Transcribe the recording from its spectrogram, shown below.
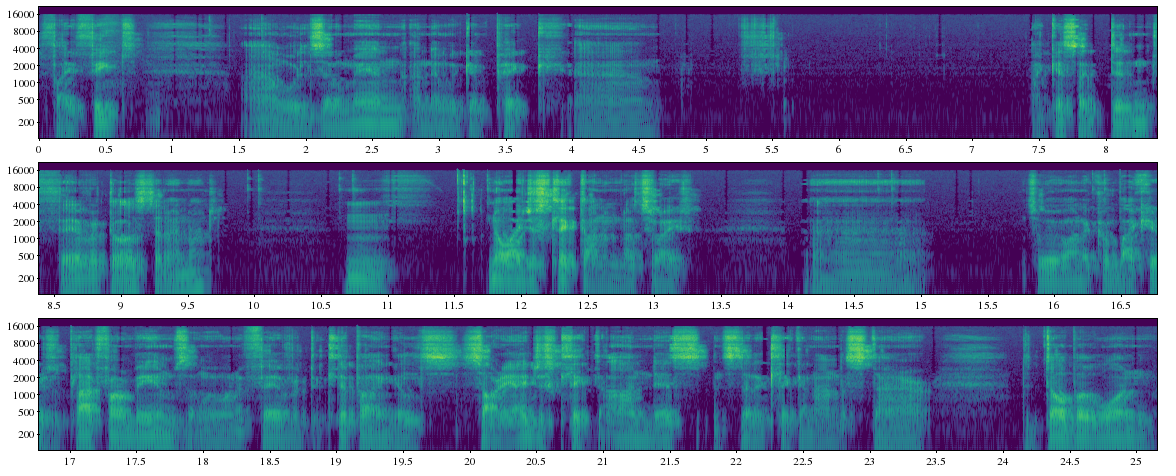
five feet. Uh, we'll zoom in and then we can pick. Um, I guess I didn't favorite those, did I not? Hmm. No, I just clicked on them. That's right. Uh, so we want to come back here to platform beams and we want to favorite the clip angles. Sorry, I just clicked on this instead of clicking on the star. The double one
